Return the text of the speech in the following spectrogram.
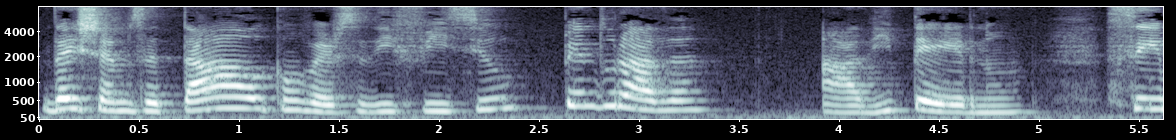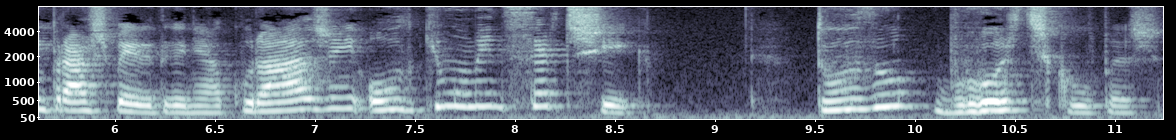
deixamos a tal conversa difícil pendurada, ad eterno, sempre à espera de ganhar coragem ou de que o momento certo chegue. Tudo boas desculpas.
